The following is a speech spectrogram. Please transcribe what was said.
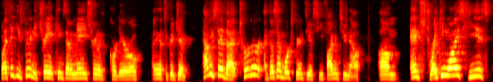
But I think he's good. He's training at King's MMA. He's training with Cordeiro. I think that's a good gym. Having said that, Turner does have more experience in UFC, five and two now. Um, and striking wise, he is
